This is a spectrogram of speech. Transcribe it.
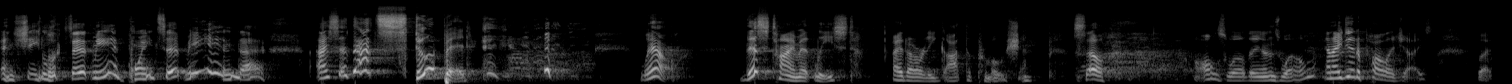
And she looks at me and points at me, and uh, I said, That's stupid. well, this time at least, I'd already got the promotion. So all's well that ends well. And I did apologize. But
